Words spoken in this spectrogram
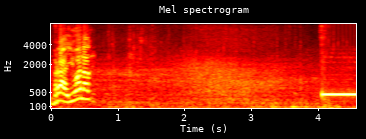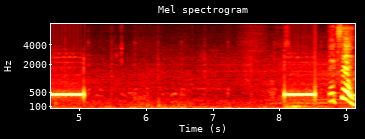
Bruh, you wanna. Exe.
